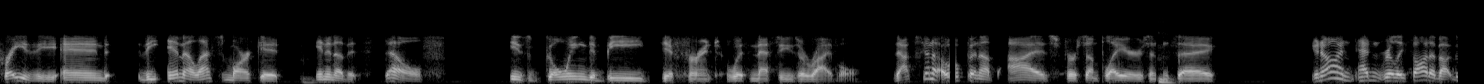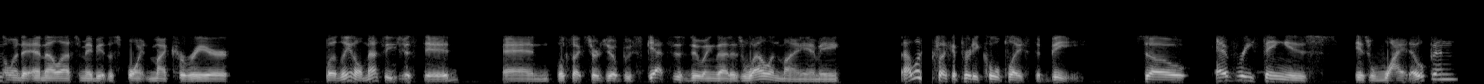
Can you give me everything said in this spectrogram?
crazy and the MLS market in and of itself is going to be different with Messi's arrival that's going to open up eyes for some players and hmm. say, you know, I hadn't really thought about going to MLS maybe at this point in my career, but Lionel Messi just did, and looks like Sergio Busquets is doing that as well in Miami. That looks like a pretty cool place to be. So everything is is wide open,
